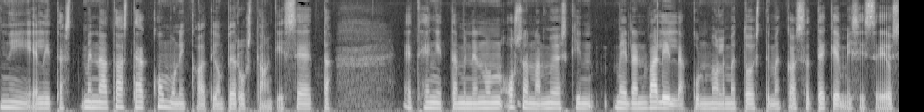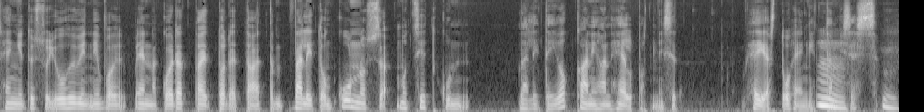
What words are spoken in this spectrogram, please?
niin, eli tästä mennään taas tähän kommunikaation perustaankin se, että, että hengittäminen on osana myöskin meidän välillä, kun me olemme toistemme kanssa tekemisissä. Jos hengitys sujuu hyvin, niin voi ennakoida tai todeta, että välit on kunnossa, mutta sitten kun välit ei olekaan ihan helpot, niin se heijastuu hengittämisessä. Mm. Mm.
